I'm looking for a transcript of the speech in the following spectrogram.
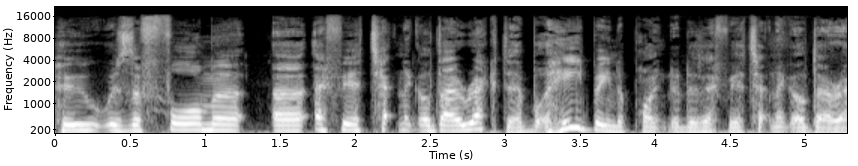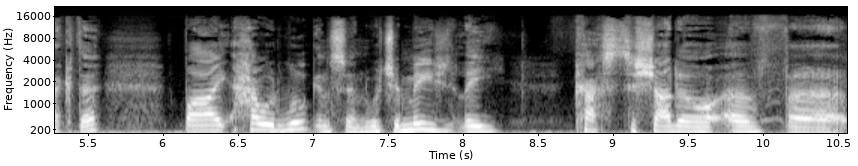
who was the former uh, FA technical director, but he'd been appointed as FA technical director by Howard Wilkinson, which immediately casts a shadow of uh,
